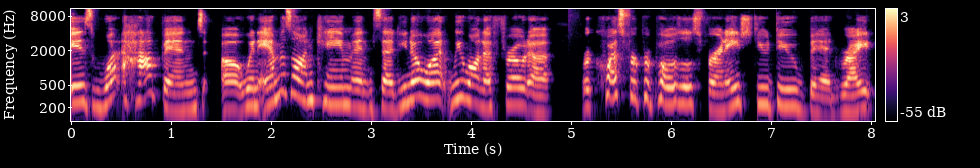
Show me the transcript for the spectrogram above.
is what happened uh, when amazon came and said you know what? We want to throw a request for proposals for an HQ2 bid, right?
